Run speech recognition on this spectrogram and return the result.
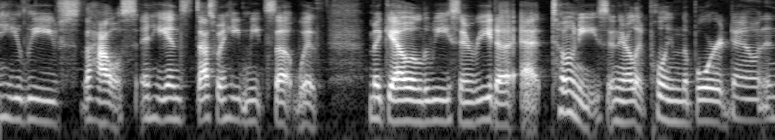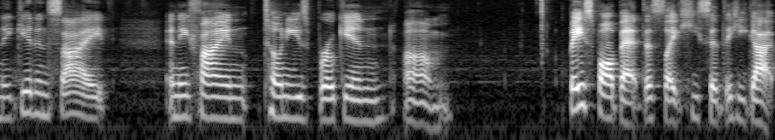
and he leaves the house and he ends that's when he meets up with Miguel and Luis and Rita at Tony's and they're like pulling the board down and they get inside and they find Tony's broken um baseball bat that's like he said that he got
